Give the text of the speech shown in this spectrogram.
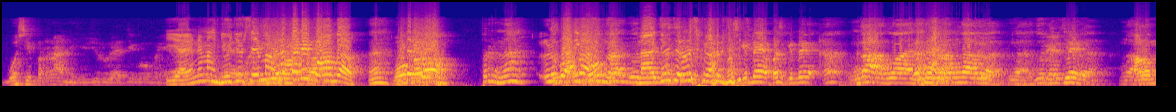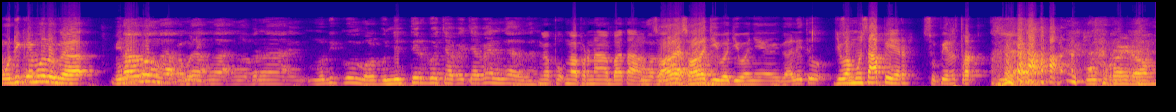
Gue sih pernah nih jujur aja gue main. Iya, ini emang jujur sih emang. iya, Lu tadi bohong gak? Bohong. Pernah. Lu tadi bohong gak? Nah, jujur lu nggak Pas gede, pas gede. Enggak, gua enggak, enggak, enggak, enggak, gua ya? enggak. Enggak. Kalau mudik emang lu gak Enggak, gua enggak, Nggak enggak, enggak, enggak pernah mudik gua walaupun nyetir gua capek-capekan enggak, enggak. Nggak pu- nggak pernah batal. Soalnya soalnya jiwa-jiwanya Gali tuh Jiwa musafir supir truk. Kuproy dong.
